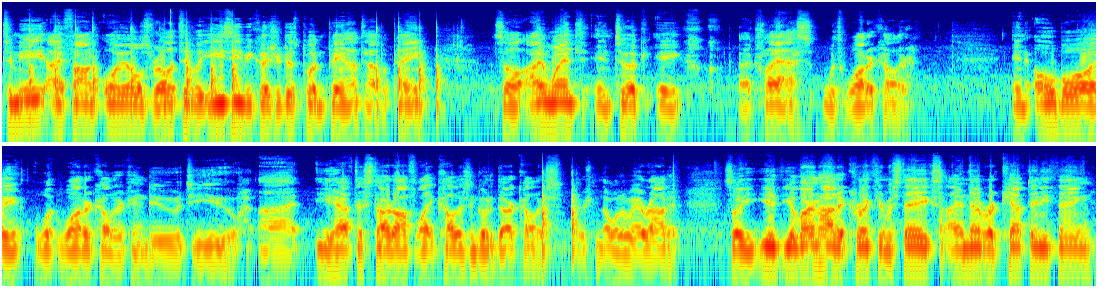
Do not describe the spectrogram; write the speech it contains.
to me, I found oils relatively easy because you're just putting paint on top of paint. So I went and took a, a class with watercolor and oh boy what watercolor can do to you. Uh, you have to start off light colors and go to dark colors. There's no other way around it. So you, you learn how to correct your mistakes. I never kept anything.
